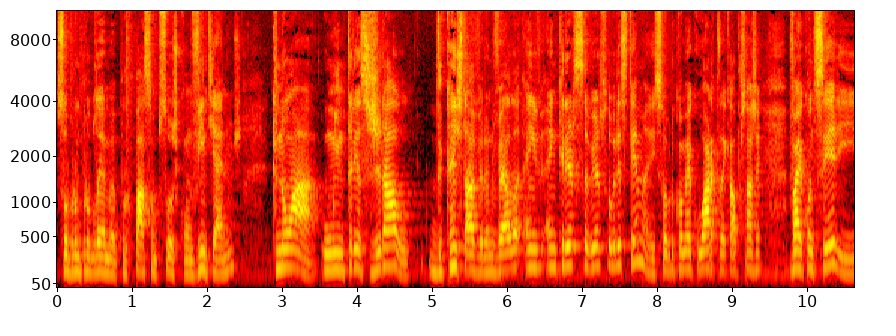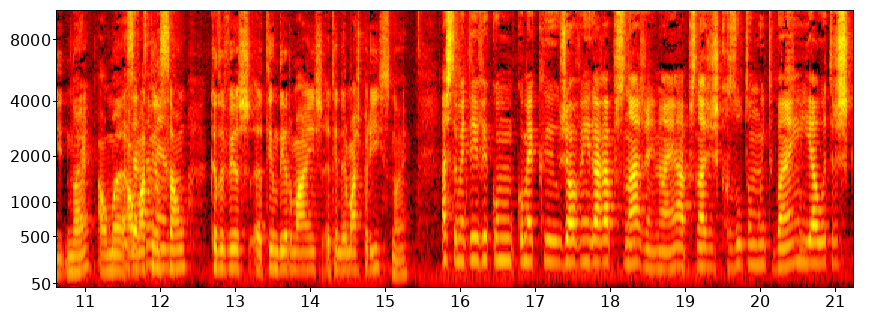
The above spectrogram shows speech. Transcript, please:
sobre um problema porque passam pessoas com 20 anos, que não há um interesse geral de quem está a ver a novela em, em querer saber sobre esse tema e sobre como é que o arco daquela personagem vai acontecer e não é? Há uma, há uma Exatamente. atenção cada vez a tender mais, a tender mais para isso, não é? Acho que também tem a ver com como é que o jovem agarra a personagem, não é? Há personagens que resultam muito bem e há outras que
